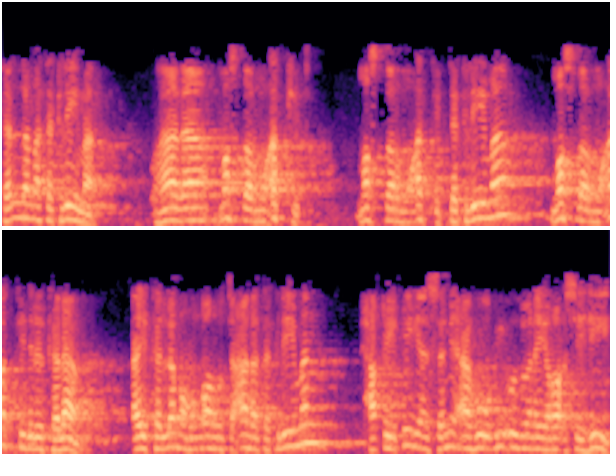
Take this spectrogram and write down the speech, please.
كلم تكليما. وهذا مصدر مؤكد. مصدر مؤكد. تكليما مصدر مؤكد للكلام. أي كلمه الله تعالى تكليما حقيقيا سمعه بأذني رأسه.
